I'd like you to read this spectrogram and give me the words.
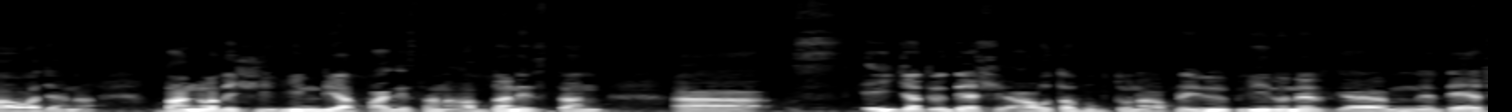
পাওয়া যায় না। বাংলাদেশি, ইন্ডিয়া, পাকিস্তান, আফগানিস্তান এই জাতীয় দেশ আওতাভুক্ত না। আপনি ইউরোপ ইউনিয়নের দেশ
